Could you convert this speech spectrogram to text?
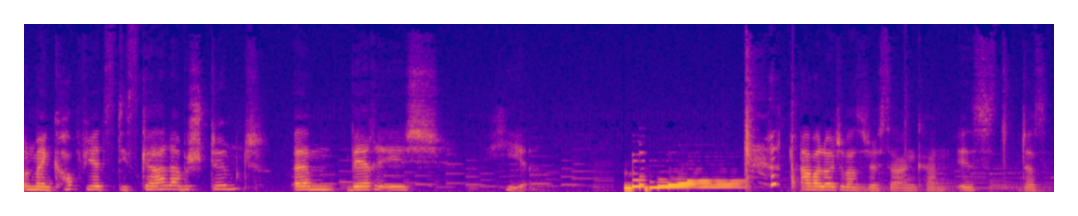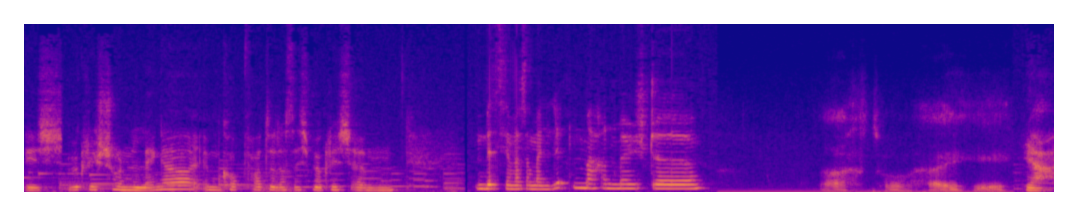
und mein Kopf jetzt die Skala bestimmt, ähm, wäre ich hier. Aber Leute, was ich euch sagen kann, ist, dass ich wirklich schon länger im Kopf hatte, dass ich wirklich ähm, ein bisschen was an meinen Lippen machen möchte. Ach du Heilige. Ja,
